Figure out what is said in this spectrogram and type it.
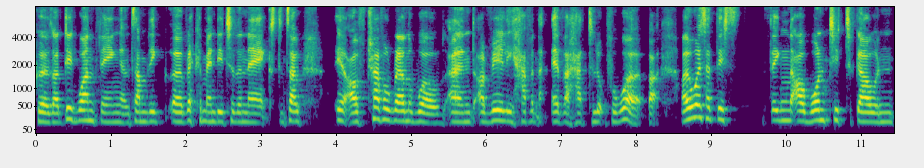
because I did one thing and somebody uh, recommended to the next. And so you know, I've traveled around the world and I really haven't ever had to look for work. But I always had this thing that I wanted to go and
